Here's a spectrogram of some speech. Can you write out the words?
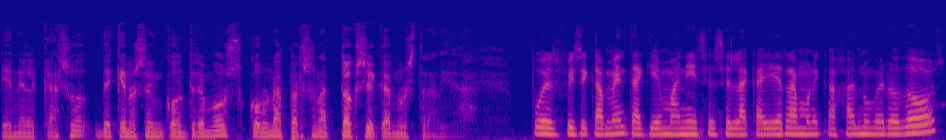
en el caso de que nos encontremos con una persona tóxica en nuestra vida? Pues físicamente aquí en Manises, en la calle Ramón y Cajal número 2,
